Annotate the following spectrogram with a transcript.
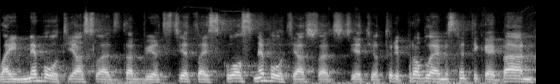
lai nebūtu jāslēdz darbvietas ciet, lai skolas nebūtu jāslēdz ciet, jo tur ir problēmas ne tikai bērnu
